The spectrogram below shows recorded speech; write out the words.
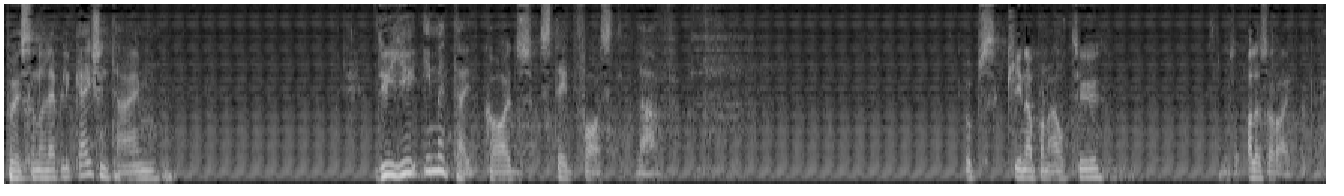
Personal application time. Do you imitate God's steadfast love? Oops, clean up on L2. Alles alright, okay.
